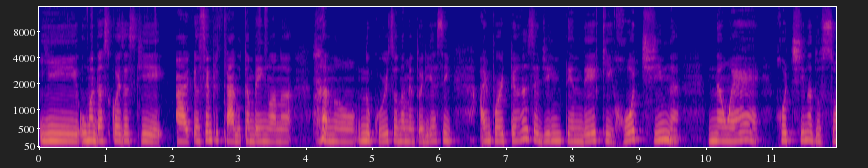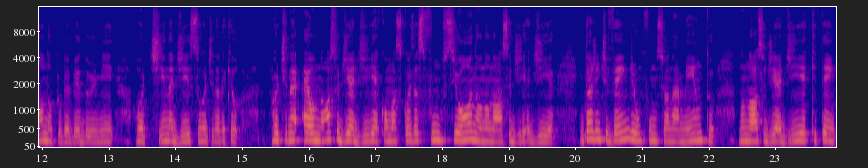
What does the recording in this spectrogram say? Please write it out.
E uma das coisas que eu sempre trago também lá, lá no, no curso ou na mentoria, assim, a importância de entender que rotina não é rotina do sono para o bebê dormir, rotina disso, rotina daquilo. Rotina é o nosso dia a dia, é como as coisas funcionam no nosso dia a dia. Então a gente vem de um funcionamento no nosso dia a dia que tem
